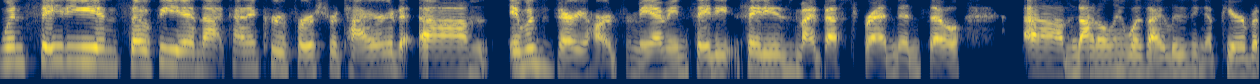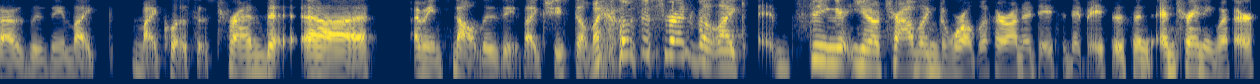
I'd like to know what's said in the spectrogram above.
when Sadie and Sophie and that kind of crew first retired, um, it was very hard for me. I mean, Sadie Sadie is my best friend, and so um, not only was I losing a peer, but I was losing like my closest friend. Uh, I mean, not losing, like she's still my closest friend, but like seeing, you know, traveling the world with her on a day to day basis and, and training with her.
